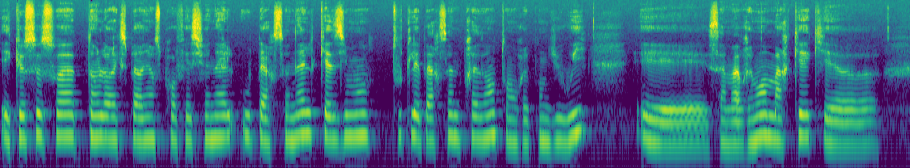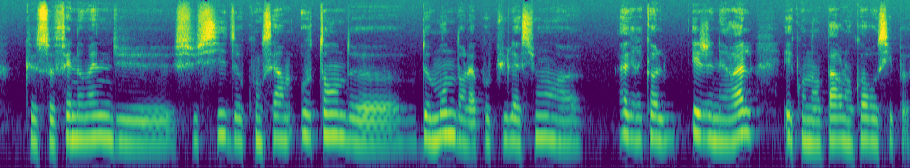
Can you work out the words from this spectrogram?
Et que ce soit dans leur expérience professionnelle ou personnelle, quasiment toutes les personnes présentes ont répondu oui. Et ça m'a vraiment marqué qu'il que ce phénomène du suicide concerne autant de, monde dans la population euh, agricole et générale et qu'on en parle encore aussi peu.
